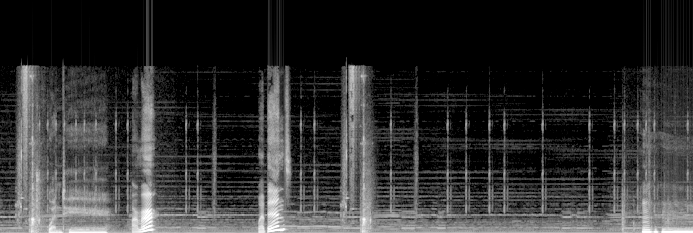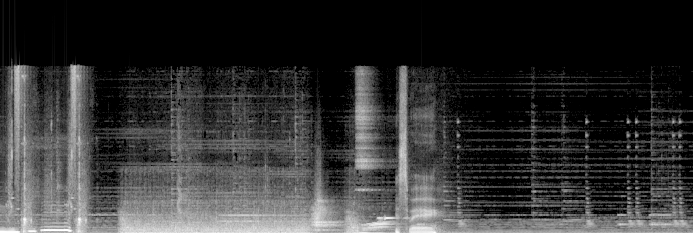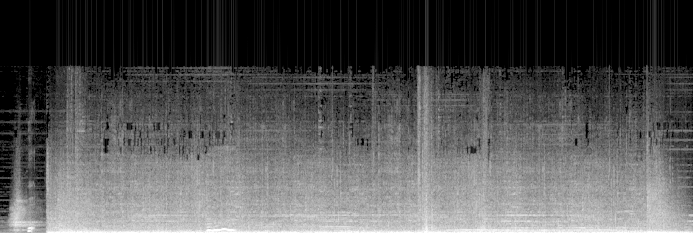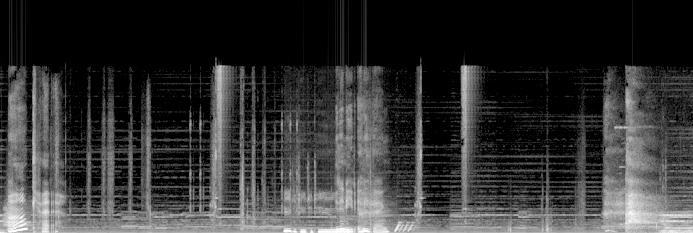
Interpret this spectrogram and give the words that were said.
20. armor, weapons, This way. Wha- You didn't You didn't eat anything.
